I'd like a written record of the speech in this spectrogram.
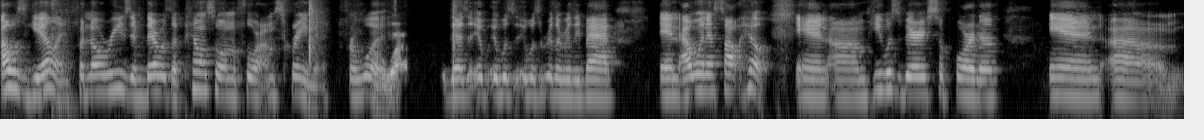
I was yelling for no reason. If there was a pencil on the floor, I'm screaming for what? Oh, wow. There's it, it was it was really really bad, and I went and sought help, and um, he was very supportive, and um,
